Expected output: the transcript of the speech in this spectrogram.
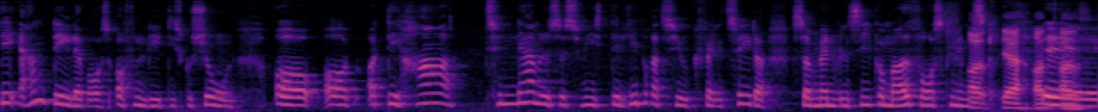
Det er en del af vores offentlige diskussion, og, og, og det har tilnærmelsesvis deliberative kvaliteter, som man vil sige på meget forskningsk. Og, ja, og, og øh,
